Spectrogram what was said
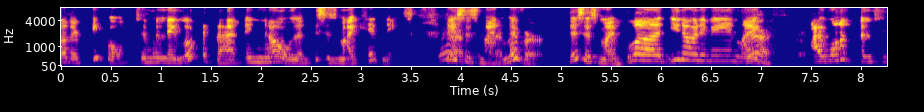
other people, to when they look at that, they know that this is my kidneys, yes. this is my liver, this is my blood. You know what I mean? Like, yes. I want them to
